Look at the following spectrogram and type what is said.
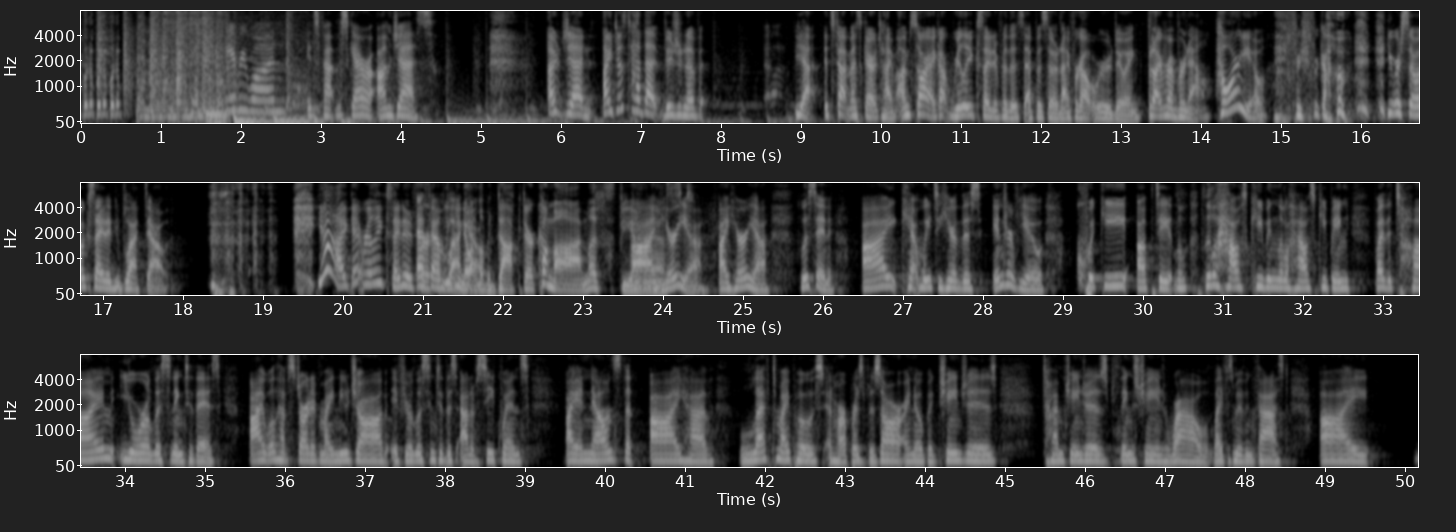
Hey everyone, it's Fat Mascara. I'm Jess. I'm Jen. I just had that vision of, yeah, it's Fat Mascara time. I'm sorry. I got really excited for this episode and I forgot what we were doing, but I remember now. How are you? I forgot. You were so excited you blacked out. Yeah, I get really excited for FM well, You know, I love a doctor. Come on, let's be honest. I hear ya. I hear ya. Listen, I can't wait to hear this interview. Quickie update, little, little housekeeping, little housekeeping. By the time you're listening to this, I will have started my new job. If you're listening to this out of sequence, I announced that I have left my post at Harper's Bazaar. I know big changes, time changes, things change. Wow, life is moving fast. I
